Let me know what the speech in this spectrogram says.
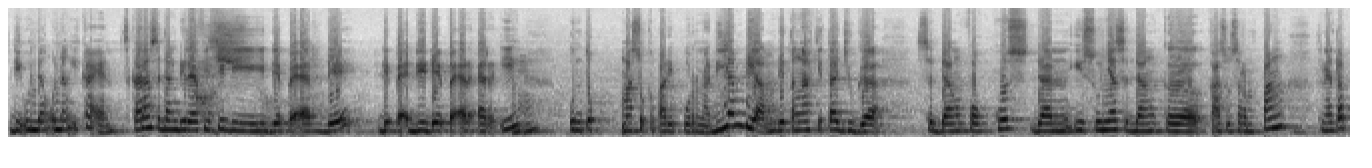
Di Undang-Undang IKN. Sekarang sedang direvisi oh, di DPRD, DP, di DPR RI -hmm. untuk masuk ke paripurna. Diam-diam di tengah kita juga sedang fokus dan isunya sedang ke kasus Rempang, ternyata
